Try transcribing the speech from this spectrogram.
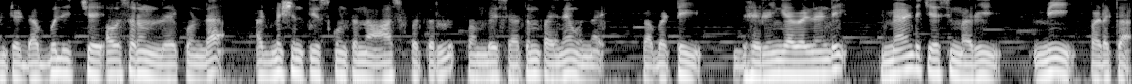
అంటే డబ్బులు ఇచ్చే అవసరం లేకుండా అడ్మిషన్ తీసుకుంటున్న ఆసుపత్రులు తొంభై శాతం పైనే ఉన్నాయి. కాబట్టి ధైర్యంగా వెళ్ళండి. డిమాండ్ చేసి మరీ మీ పడక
